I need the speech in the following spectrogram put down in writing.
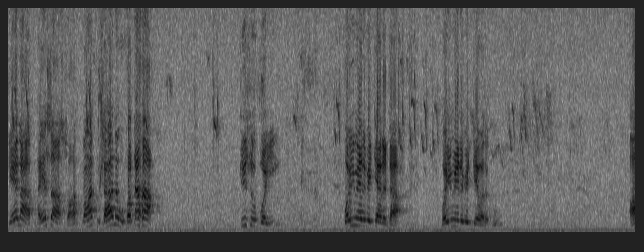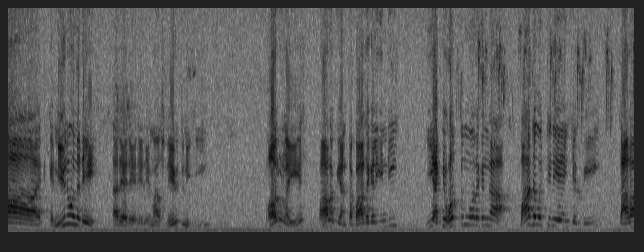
తేన భయస స్వాత్మా కుషాన ఉపత తీసుకుపోయి పొయ్యి మీద పెట్టారట. పొయ్యి మీద పెట్టే వరకు ఆ నీరు ఉన్నది. అరే అరే అరే మా స్నేహితునికి పాలున్నాయి. పాలకు ఎంత బాధ కలిగింది? ఈ అగ్నిహోత్రం మూలకంగా బాధ వచ్చినాయి అని చెప్పి చాలా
